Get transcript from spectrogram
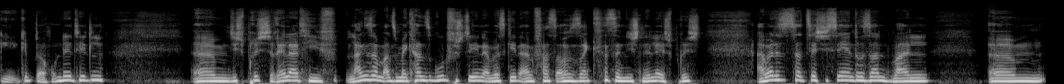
gibt auch Untertitel. Ähm, die spricht relativ langsam, also man kann sie gut verstehen, aber es geht einem fast auf den Sack, dass er nicht schneller spricht. Aber das ist tatsächlich sehr interessant, weil ähm,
